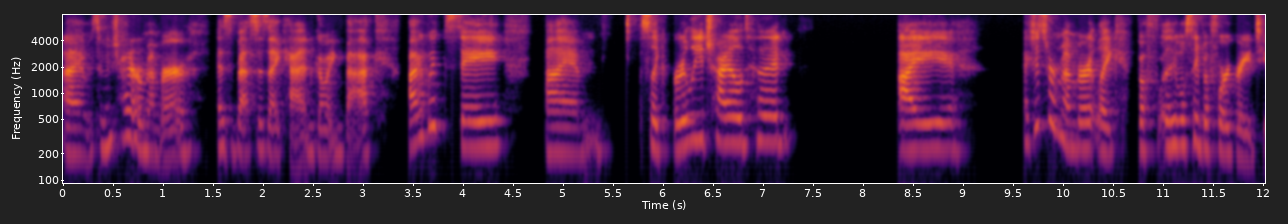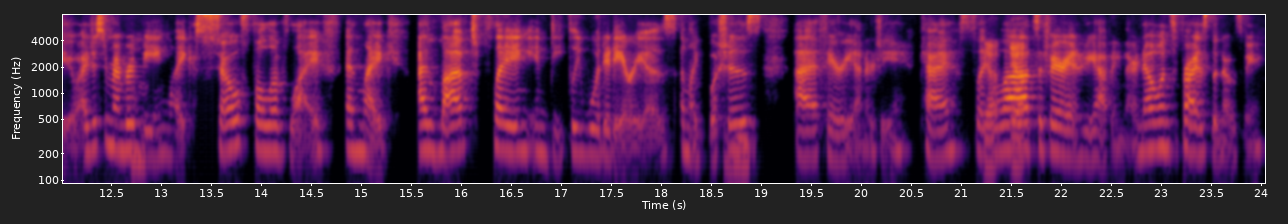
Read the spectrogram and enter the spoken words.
Um, so I'm gonna try to remember as best as I can going back. I would say um it's like early childhood. I I just remember like before they will say before grade two. I just remember mm-hmm. being like so full of life and like I loved playing in deeply wooded areas and like bushes, mm-hmm. uh, fairy energy. Okay. It's like yeah, lots yeah. of fairy energy happening there. No one surprised that knows me.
